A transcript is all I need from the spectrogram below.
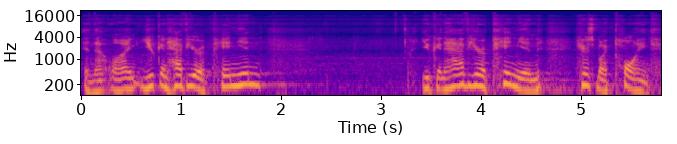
in that line. You can have your opinion. You can have your opinion. Here's my point.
